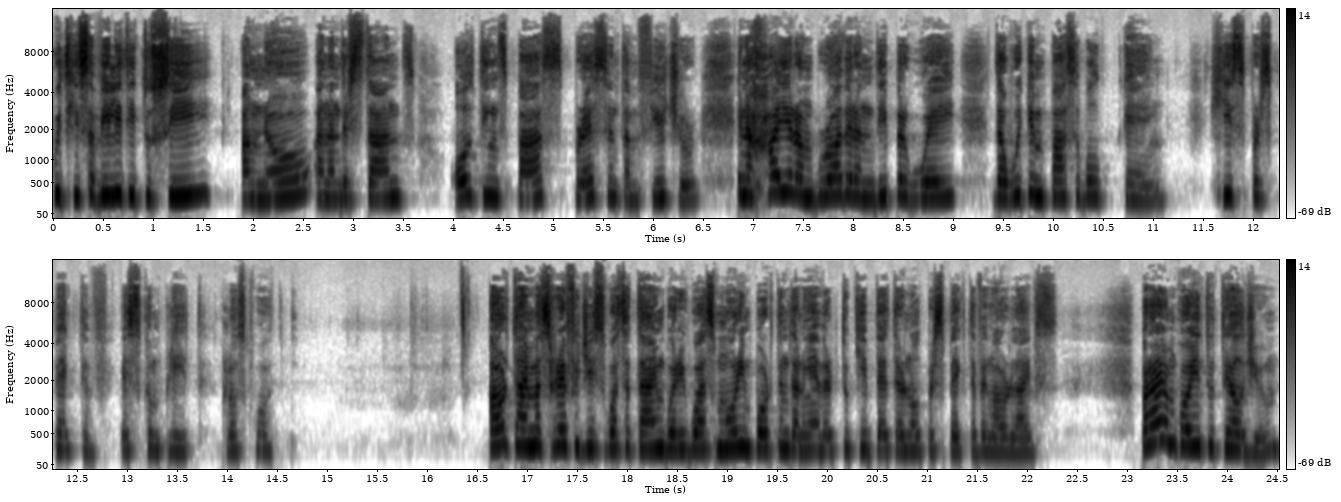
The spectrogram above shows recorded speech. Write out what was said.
With His ability to see and know and understand all things past, present, and future in a higher and broader and deeper way that we can possibly gain. His perspective is complete. Close quote. Our time as refugees was a time where it was more important than ever to keep the eternal perspective in our lives. But I am going to tell you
